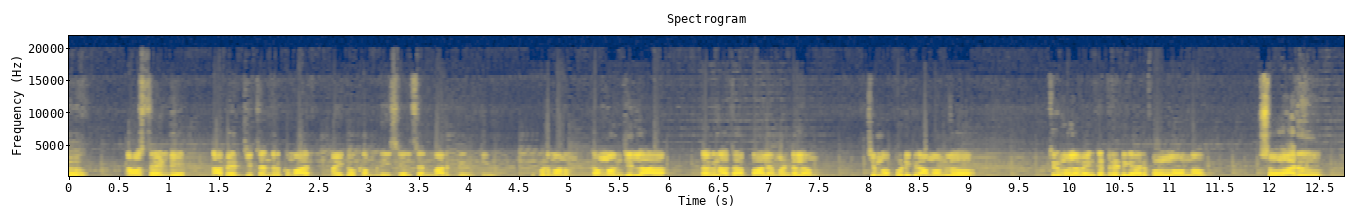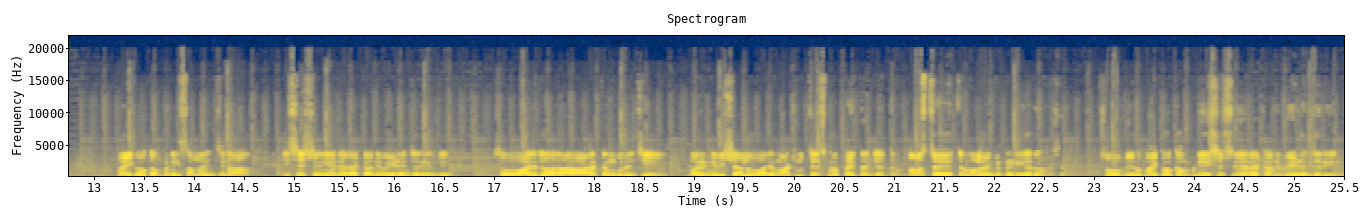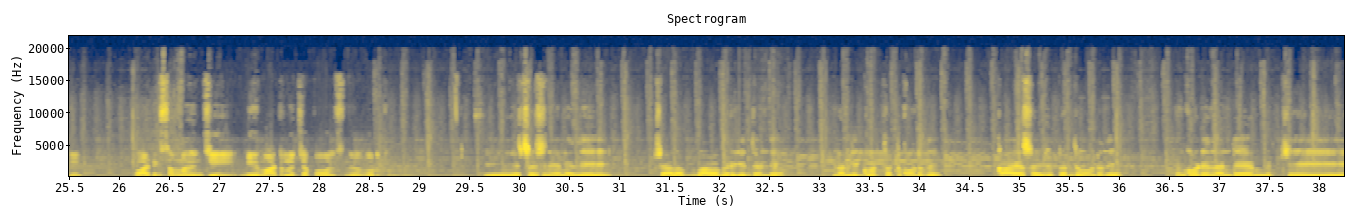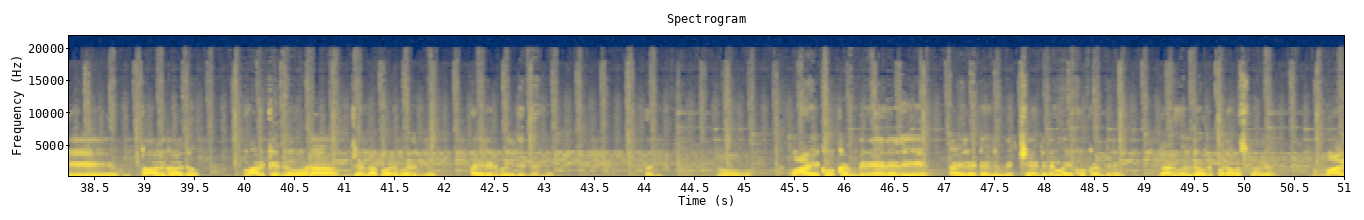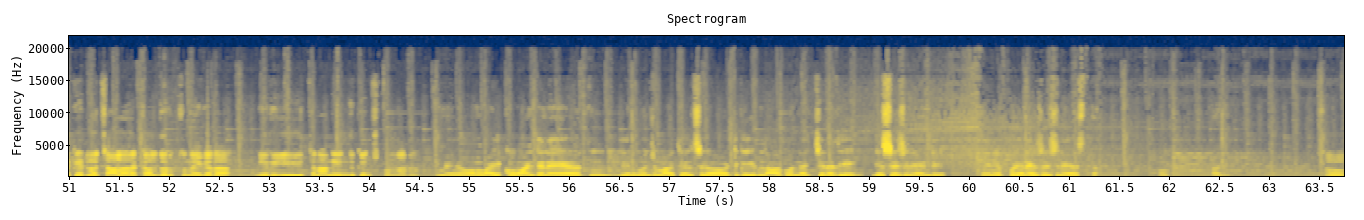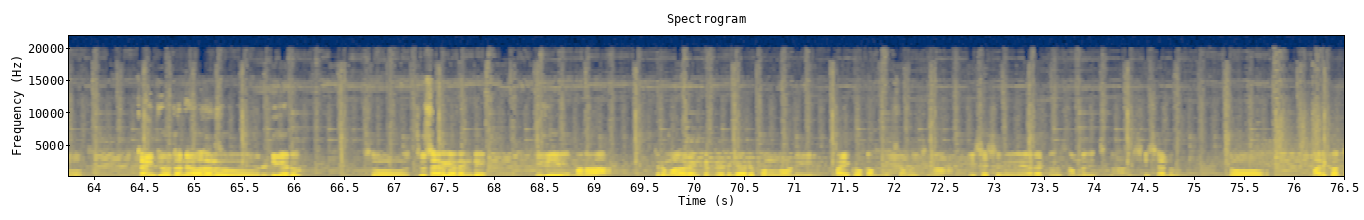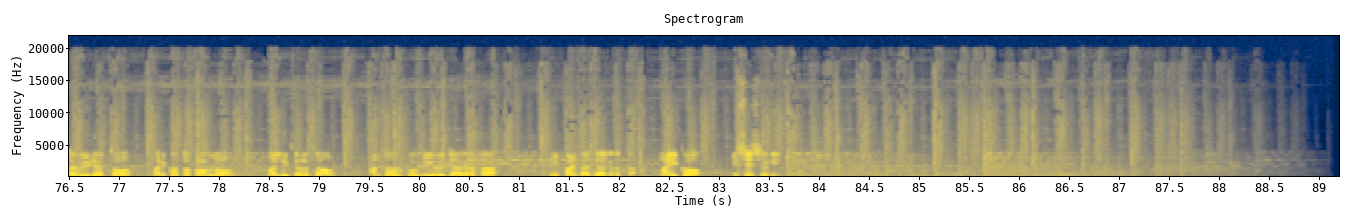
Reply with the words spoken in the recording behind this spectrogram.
Go నమస్తే అండి. నా పేరు Jitendra Kumar Mahyco company sales and marketing ఇప్పుడు మనం ఖమ్మం జిల్లా రఘునాథపాలెం మండలం చిమ్మపూడి గ్రామంలో తిరుమల వెంకటరెడ్డి గారి పొలంలో ఉన్నాం. సో వారు మైకో కంపెనీకి సంబంధించిన యశస్విని అనే రకాన్ని వేయడం జరిగింది. సో వారి ద్వారా ఆ రకం గురించి మరిన్ని విషయాలు వారి మాటలు తెలుసుకునే ప్రయత్నం చేద్దాం. నమస్తే తిరుమల వెంకటరెడ్డి గారు. సో మీరు మైకో కంపెనీ యశస్విని అనే రకాన్ని వేయడం జరిగింది. వాటికి సంబంధించి మీ మాటలు చెప్పవలసిందిగా కోరుతున్నాను ఈ ఎస్ఎస్ని అనేది చాలా బాగా పెరిగిద్దండి. నల్లికి కూడా తట్టుకుంటుంది. కాయ సైజు పెద్దగా ఉంటుంది. ఇంకోటి ఏంటంటే మిర్చి తాలు కాదు మార్కెట్లో కూడా జెండా పాడబడింది. హైలైట్ పలికిద్దండి అది. సో మైకో కంపెనీ అనేది హైలైట్ అండి. మిర్చి అంటేనే మైకో కంపెనీ. దాని గురించి డౌట్ పడే అవసరం లేదు. మార్కెట్లో చాలా రకాలు దొరుకుతున్నాయి కదా. మీరు ఈ విత్తనాన్ని ఎందుకు ఎంచుకున్నారు? మేము మైకో అంటేనే దీని గురించి మాకు తెలుసు కాబట్టి నాకు నచ్చినది ఎస్ఎస్ని అండి. నేను ఎప్పుడైనా ఎస్ఎస్ని వేస్తాను ఓకే. అది. సో థ్యాంక్ యూ ధన్యవాదాలు రెడ్డి గారు. సో చూశారు కదండి ఇది మన తిరుమల వెంకటరెడ్డి గారి పొలంలోని మైకో కంపెనీకి సంబంధించిన యశస్విని అనే రకానికి సంబంధించిన విశేషాలు. సో మరికొత్త వీడియోతో మరికొత్త పొలంలో మళ్ళీ కలుద్దాం. అంతవరకు మీరు జాగ్రత్త మీ పంట జాగ్రత్త. మైకో యశస్విని.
